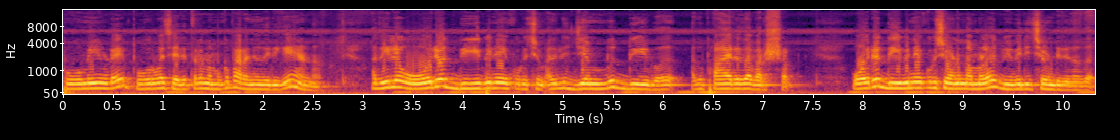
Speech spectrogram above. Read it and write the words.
ഭൂമിയുടെ പൂർവചരിത്രം നമുക്ക് പറഞ്ഞു തരികയാണ്. അതിലെ ഓരോ ദ്വീപിനെ കുറിച്ചും അതിൽ ജംബു ദ്വീപ് അത് ഭാരതവർഷം. ഓരോ ദ്വീപിനെ കുറിച്ചുമാണ് നമ്മൾ വിവരിച്ചുകൊണ്ടിരുന്നത്.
